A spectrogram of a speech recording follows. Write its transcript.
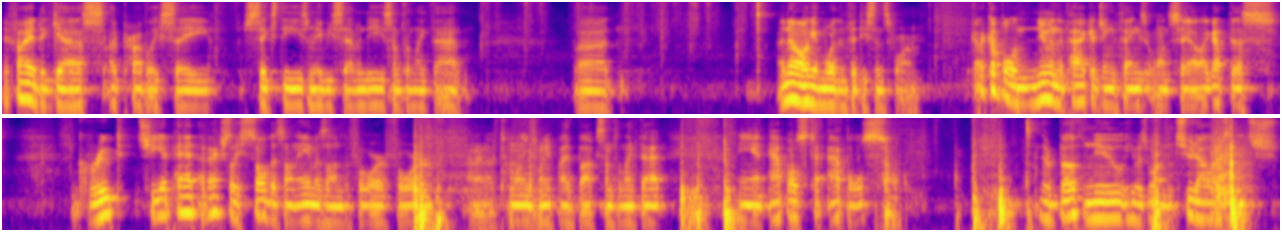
If I had to guess, I'd probably say 60s, maybe 70s, something like that. But I know I'll get more than 50 cents for them. Got a couple new in the packaging things at one sale. I got this Groot Chia Pet. I've actually sold this on Amazon before for, I don't know, 20, 25 bucks, something like that. And Apples to Apples. They're both new. He was wanting $2 each.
